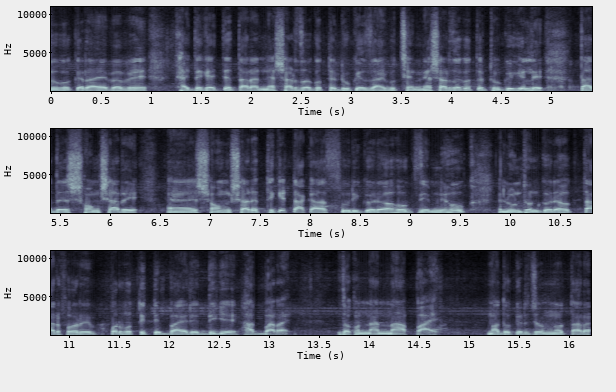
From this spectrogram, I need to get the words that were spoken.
যুবকেরা এভাবে খাইতে খাইতে তারা নেশার জগতে ঢুকে যায় বুঝছেন? নেশার জগতে ঢুকে গেলে তাদের সংসারে সংসারের থেকে টাকা চুরি করে হোক যেমনি হোক লুণ্ঠন করে হোক তারপরে পরবর্তীতে বাইরের দিকে হাত বাড়ায়। যখন না না পায়। মাদকের জন্য তারা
